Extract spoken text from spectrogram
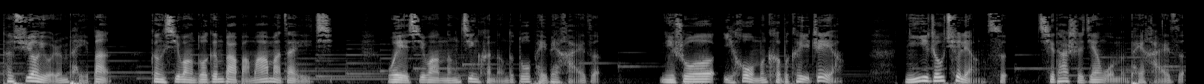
他需要有人陪伴，更希望多跟爸爸妈妈在一起。我也希望能尽可能的多陪陪孩子。你说以后我们可不可以这样？你一周去两次，其他时间我们陪孩子，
